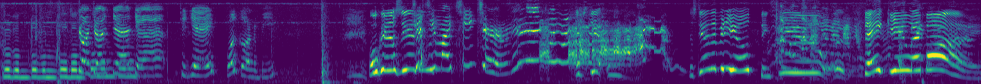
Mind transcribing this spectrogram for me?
dun, dun, dun. Today, we're gonna be Okay, that's the end. kissing my teacher. That's the, that's the end of the video. Thank you. Uh, thank you and bye.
